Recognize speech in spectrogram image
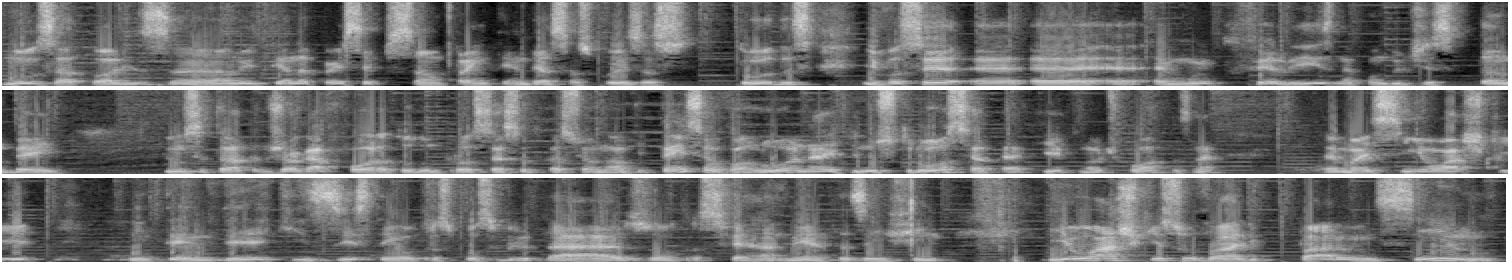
nos atualizando e tendo a percepção para entender essas coisas todas. E você é, é, é muito feliz né, quando diz também não se trata de jogar fora todo um processo educacional que tem seu valor, né, e que nos trouxe até aqui, afinal de contas, né, é, mas sim, eu acho que entender que existem outras possibilidades, outras ferramentas, enfim. E eu acho que isso vale para o ensino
